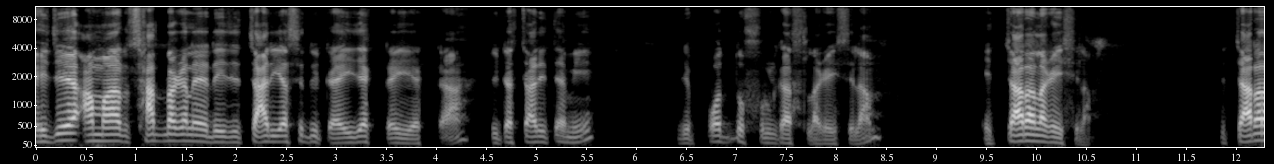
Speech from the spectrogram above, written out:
এই যে আমার ছাদ বাগানের এই যে চারি আছে দুইটা, এই যে একটা, এই একটা, দুইটা চারিতে আমি যে পদ্ম ফুল গাছ লাগাইছিলাম, এই চারা লাগাইছিলাম। চারা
